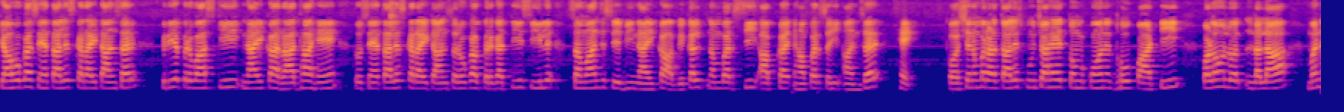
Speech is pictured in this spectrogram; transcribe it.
क्या होगा सैंतालीस का राइट आंसर प्रिय प्रवास की नायिका राधा है तो सैतालीस का राइट आंसर होगा। प्रगतिशील समाज सेवी नायिका। विकल्प नंबर सी आपका यहाँ पर सही आंसर है। क्वेश्चन नंबर अड़तालीस पूछा है, तुम कौन? धो पार्टी पढ़ो लला, मन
